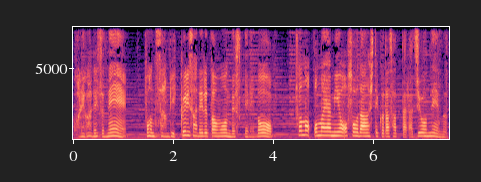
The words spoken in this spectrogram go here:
これがですねポンツさんびっくりされると思うんですけれどそのお悩みを相談してくださったラジオネーム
